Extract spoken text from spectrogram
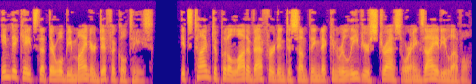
Indicates that there will be minor difficulties. It's time to put a lot of effort into something that can relieve your stress or anxiety level.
